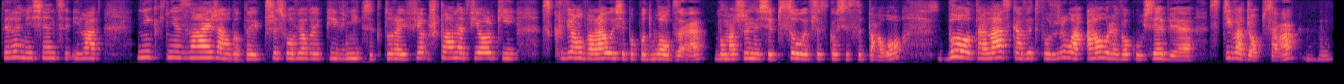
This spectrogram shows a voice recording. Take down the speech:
tyle miesięcy i lat nikt nie zajrzał do tej przysłowiowej piwnicy, której fio- szklane fiolki z krwią walały się po podłodze, bo maszyny się psuły, wszystko się sypało, bo ta laska wytworzyła aurę wokół siebie Steve'a Jobsa, Mhm.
